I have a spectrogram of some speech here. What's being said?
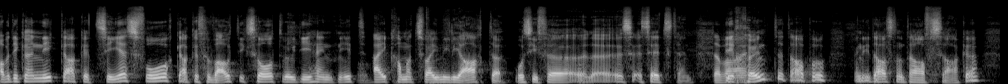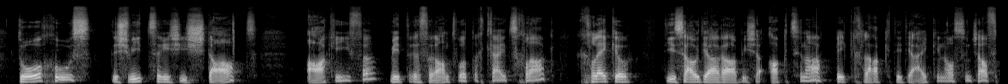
Aber die gehen nicht gegen CS vor, gegen Verwaltungsrat, weil die haben nicht 1,2 Milliarden, die sie versetzt haben. Die könnten aber, wenn ich das noch darf sagen, durchaus den schweizerischen Staat angreifen mit einer Verantwortlichkeitsklage. Kläger die saudi-arabischen Aktien ab, beklagte die Eidgenossenschaft.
